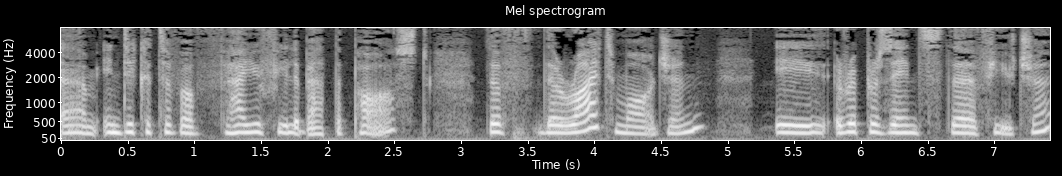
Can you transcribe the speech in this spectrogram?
um, indicative of how you feel about the past. The the right margin is, represents the future,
